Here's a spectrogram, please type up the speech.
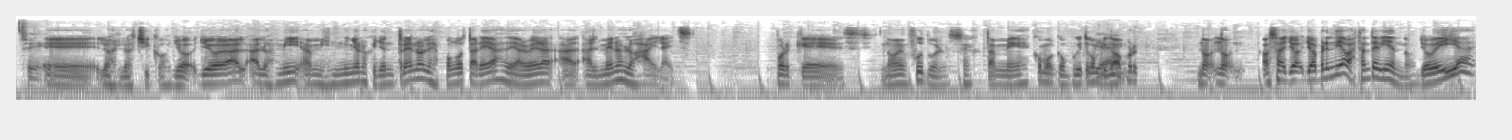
Sí. Eh, los, los chicos. Yo, yo a, a los, mi- a mis niños, los que yo entreno, les pongo tareas de ver a- a- al menos los highlights. Porque no ven fútbol. Entonces también es como que un poquito complicado Bien. porque. No, no, o sea, yo, yo aprendía bastante viendo. Yo veía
